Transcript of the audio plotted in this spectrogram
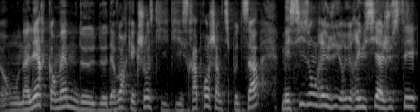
on a l'air quand même d'avoir quelque chose qui, se rapproche un petit peu de ça. Mais s'ils ont réussi à ajuster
